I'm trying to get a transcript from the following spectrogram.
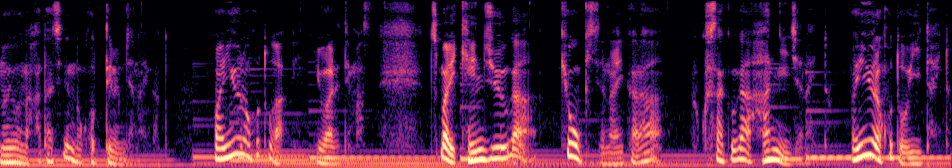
のような形で残ってるんじゃないかまあ、いうようなことが言われてます。つまり拳銃が凶器じゃないから福作が犯人じゃないと、いうようなことを言いたいと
